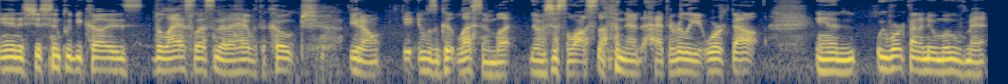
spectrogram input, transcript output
and it's just simply because the last lesson that I had with the coach, you know, it, it, was a good lesson, but there was just a lot of stuff in there that had to really get worked out. And we worked on a new movement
